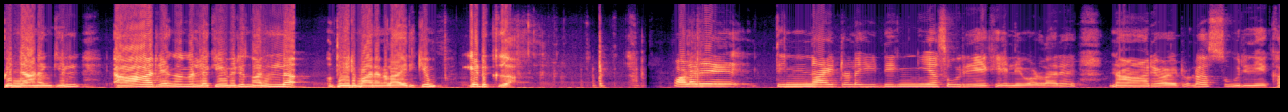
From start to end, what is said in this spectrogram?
പിന്നാണെങ്കിൽ ആ രംഗങ്ങളിലേക്ക് ഇവർ നല്ല തീരുമാനങ്ങളായിരിക്കും എടുക്കുക. വളരെ തിന്നായിട്ടുള്ള ഇടുങ്ങിയ സൂര്യരേഖയില്ലേ? വളരെ നാരമായിട്ടുള്ള സൂര്യരേഖ.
